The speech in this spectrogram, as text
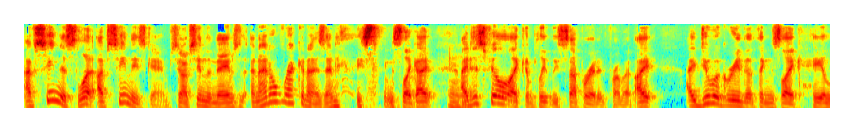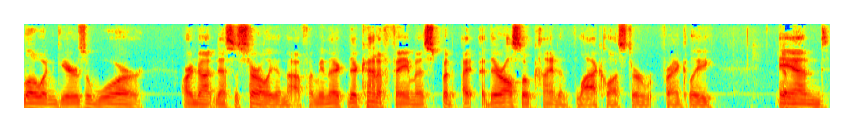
I've seen this. I've seen these games. You know, I've seen the names, and I don't recognize any of these things. Like I, mm-hmm. I just feel like completely separated from it. I, I do agree that things like Halo and Gears of War are not necessarily enough. I mean, they're they're kind of famous, but I, they're also kind of lackluster, frankly. Yep. And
